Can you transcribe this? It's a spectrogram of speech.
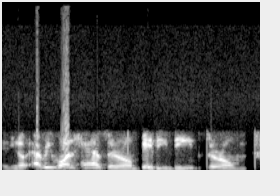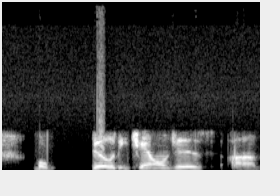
You know, everyone has their own bathing needs, their own mobility challenges, um,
